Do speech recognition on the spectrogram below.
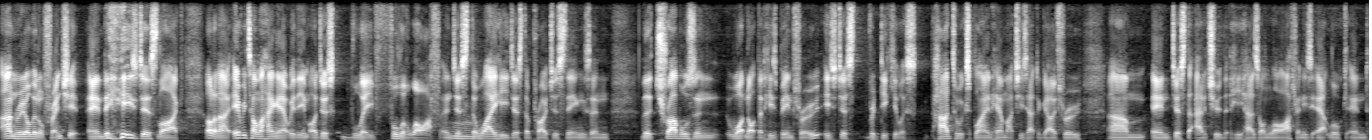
unreal little friendship. And he's just like, I don't know, every time I hang out with him, I just leave full of life and just mm. the way he just approaches things and the troubles and whatnot that he's been through is just ridiculous. Hard to explain how much he's had to go through um, and just the attitude that he has on life and his outlook. And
